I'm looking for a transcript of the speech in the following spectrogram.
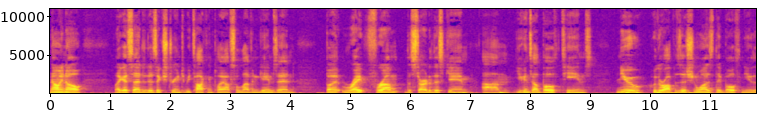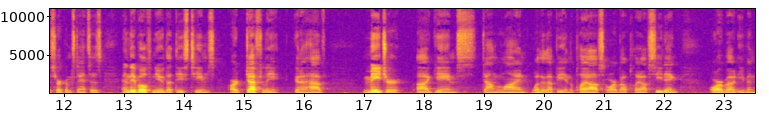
Now I know, like I said, it is extreme to be talking playoffs 11 games in, but right from the start of this game, um, you can tell both teams knew who their opposition was, they both knew the circumstances, and they both knew that these teams are definitely going to have major uh, games down the line, whether that be in the playoffs or about playoff seeding or about even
